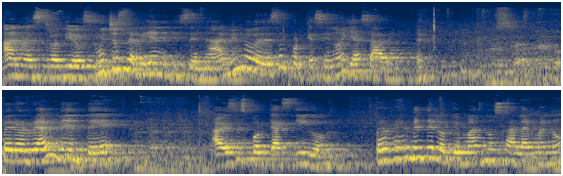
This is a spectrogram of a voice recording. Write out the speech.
a nuestro Dios. Muchos se ríen y dicen, a mí me obedecen porque si no, ya saben. Pero realmente, a veces por castigo, pero realmente lo que más nos jala, hermano,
